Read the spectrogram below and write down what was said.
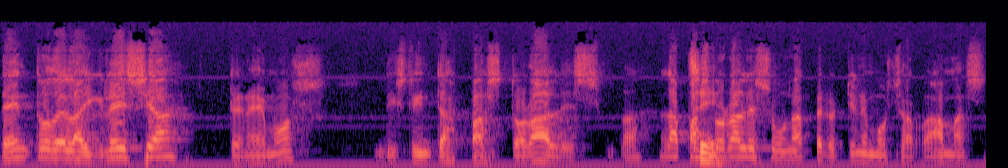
dentro de la iglesia tenemos distintas pastorales. La pastoral es una, pero tiene muchas ramas.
